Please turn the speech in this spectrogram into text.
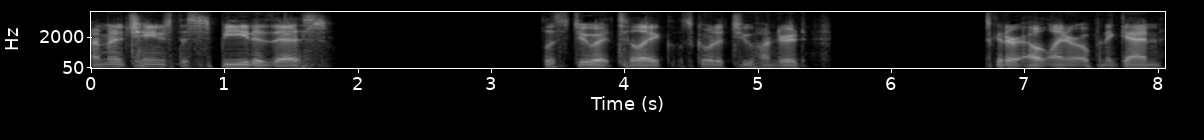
I'm going to change the speed of this. Let's do it to like, let's go to 200. Let's get our outliner open again.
